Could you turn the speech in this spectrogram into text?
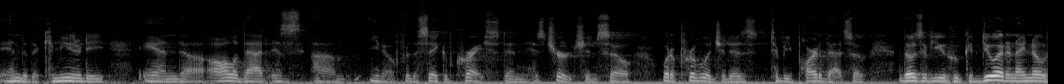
into the community. And uh, all of that is, um, you know, for the sake of Christ and his church. And so, what a privilege it is to be part of that. So, those of you who could do it, and I know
